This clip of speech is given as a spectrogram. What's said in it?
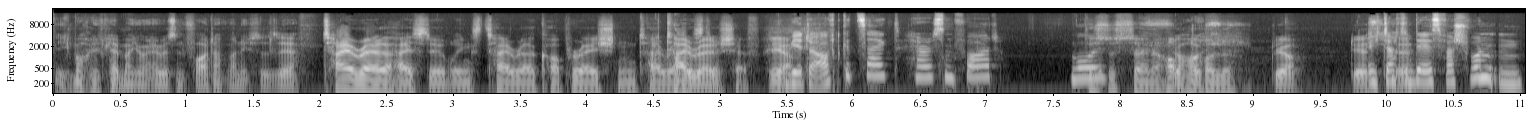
ich mochte vielleicht manchmal Harrison Ford einfach nicht so sehr. Tyrell heißt er übrigens, Tyrell Corporation. Tyrell, ist Tyrell. der Chef. Ja. Wird er oft gezeigt, Harrison Ford? Wohl? Das ist seine Hauptrolle. Ja, der ist, ich dachte, äh, der ist verschwunden.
